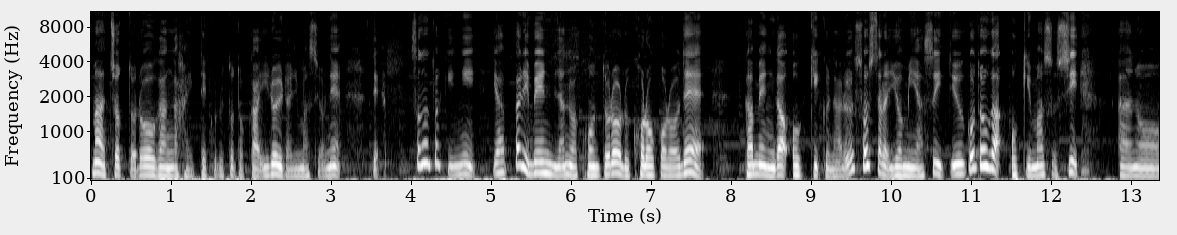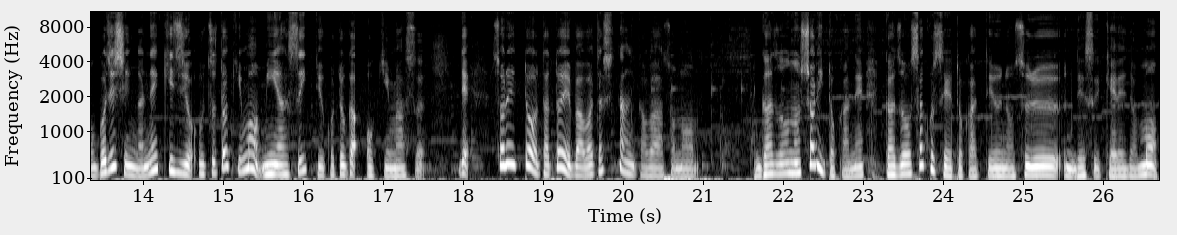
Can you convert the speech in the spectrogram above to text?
まあちょっと老眼が入ってくるととかいろいろありますよね。でその時にやっぱり便利なのはコントロールコロコロで画面が大きくなるそしたら読みやすいっていうことが起きますしあのご自身がね記事を打つ時も見やすいっていうことが起きます。でそれと例えば私なんかはその画像の処理とかね画像作成とかっていうのをするんですけれども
